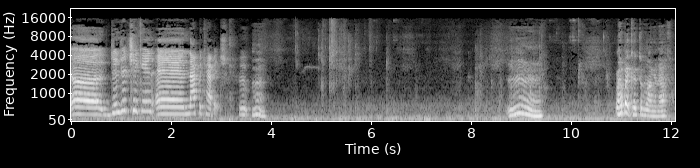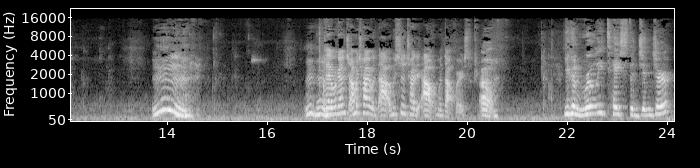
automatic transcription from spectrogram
Uh, ginger chicken and Napa cabbage. Ooh. Mmm. Mmm. I hope I cooked them long enough. Mmm. Mm-hmm. Okay, we're gonna. Try, I'm gonna try it without. We should have tried it out without first. Oh. You can really taste the ginger.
